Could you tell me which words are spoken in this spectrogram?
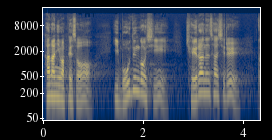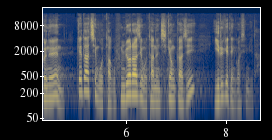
하나님 앞에서 이 모든 것이 죄라는 사실을 그는 깨닫지 못하고 분별하지 못하는 지경까지 이르게 된 것입니다.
